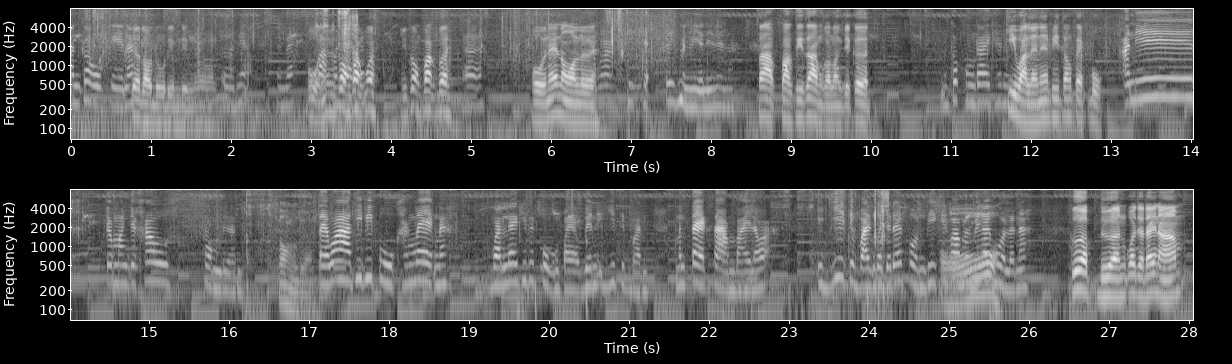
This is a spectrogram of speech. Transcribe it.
มันก็โอเคนะเดี๋ยวเราดูริมๆนะครับเออเนี่ยเห็นไหมโอ้ฝันี่มีมันสองฝักใหญ่ด้วย มีสองฝักด้วย เออโอ้แน่นอนเลยแต่ว่าพี่แค่เอ้ยมันมีอันนี้เลยนะ ทราบฝักที่สามกำลังจะเกิด มันก็คงได้แค่นี้ กี่วันแล้วเนี่ยพี่ต้องแต่ปลูกอันนี้กำลังจะเข้าสองเดือน สองเดือน แต่ว่าที่พี่ปลูกครั้งแรกนะ วันแรกที่พี่ปลูกลงไปอะเว้นอีกยี่สิบวัน มันแตกสามใบแล้วอะอีกยี่สิบวันกว่าจะได้ผลพี่คิดว่ามันไม่ได้ผลแล้วนะ เกือบเดือนก็จะได้น้ำใช่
